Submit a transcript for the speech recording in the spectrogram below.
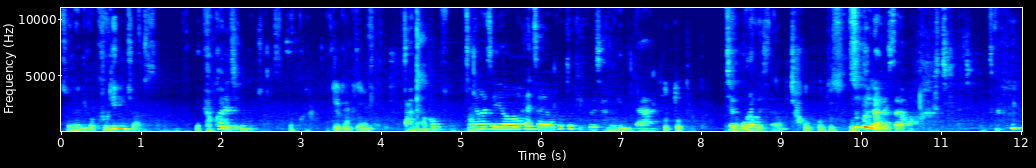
저는 이거 그림인 줄 알았어요. 네, 벽화를 찍은 건 줄 알았어요. 벽화. 그건 많이 안 가봤어요. 안녕하세요. 한사영 포토피플 자몽입니다. 포토 제가 뭐라고 했어요? 자꾸 포토 쓰고 스쿨이라고? 아, 그치, 그치.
